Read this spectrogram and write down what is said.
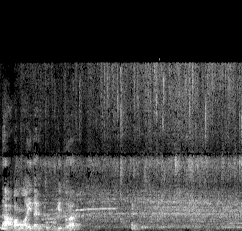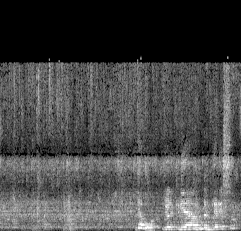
nada, vamos a editar esto un poquito, ¿ah? Ya, pues, yo les quería plantear eso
